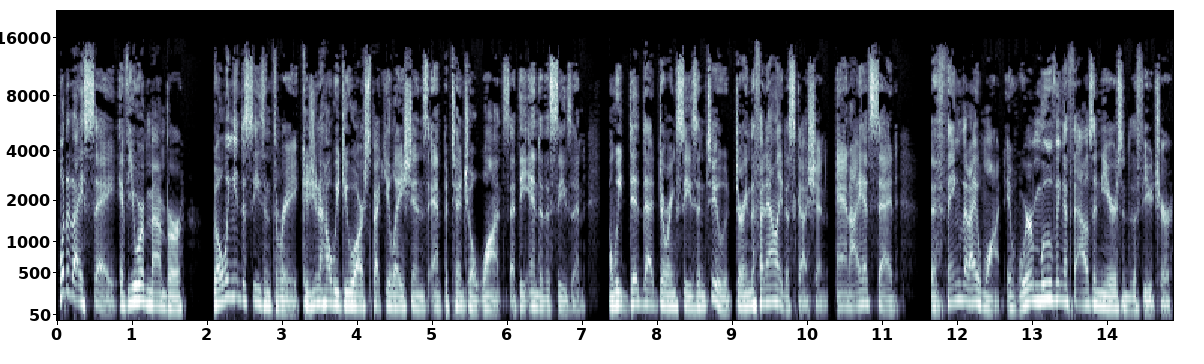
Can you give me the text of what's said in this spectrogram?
What did I say? If you remember going into season three, because you know how we do our speculations and potential wants at the end of the season. And we did that during season two, during the finale discussion. And I had said, the thing that I want, if we're moving a thousand years into the future,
